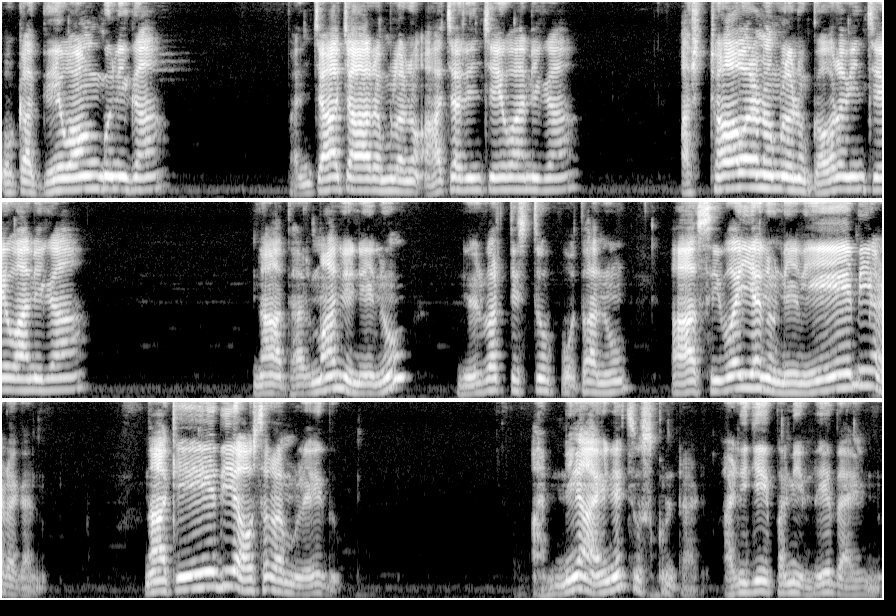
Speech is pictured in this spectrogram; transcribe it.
ఒక దేవాంగునిగా పంచాచారములను ఆచరించేవానిగా అష్టావరణములను గౌరవించేవానిగా నా ధర్మాన్ని నేను నిర్వర్తిస్తూ పోతాను ఆ శివయ్యను నేనేమీ అడగను. నాకేది అవసరం లేదు. అన్నీ ఆయనే చూసుకుంటాడు. అడిగే పని లేదు ఆయన్ను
